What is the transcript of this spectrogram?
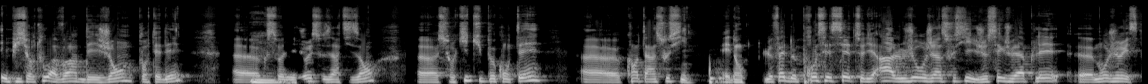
et puis surtout avoir des gens pour t'aider, que ce soit des juristes ou des artisans, sur qui tu peux compter euh, quand tu as un souci. Et donc le fait de processer, de se dire ah le jour où j'ai un souci, je sais que je vais appeler euh, mon juriste.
